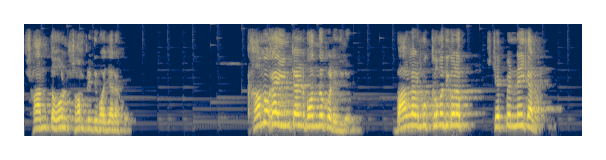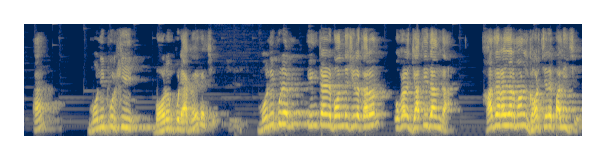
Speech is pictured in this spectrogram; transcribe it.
শান্ত হন, সম্প্রীতি বজায় রাখুন। খামোখাই ইন্টারনেট বন্ধ করে দিল। বাংলার মুখ্যমন্ত্রী কোনো স্টেটমেন্ট নেই কেন? হ্যাঁ? মণিপুর কি বহরমপুর এক হয়ে গেছে? মণিপুরে ইন্টারনেট বন্ধ ছিল কারণ ওখানে জাতি দাঙ্গা। হাজার হাজার মানুষ ঘর ছেড়ে পালিয়েছে।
